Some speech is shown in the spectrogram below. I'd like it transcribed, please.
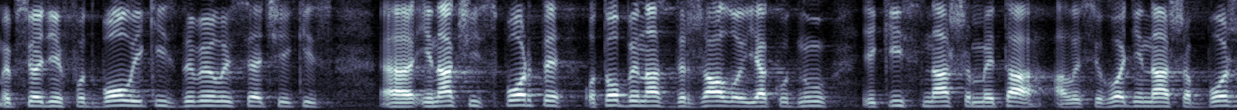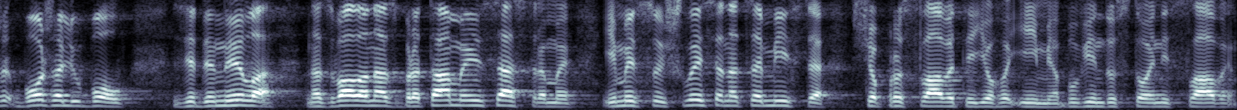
Ми б сьогодні футбол якийсь дивилися, чи якісь інакші спорти, ото би нас держало як одну якісь наша мета. Але сьогодні наша Божа, Божа любов з'єдинила, назвала нас братами і сестрами, і ми сойшлися на це місце, щоб прославити Його ім'я, бо Він достойний слави.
